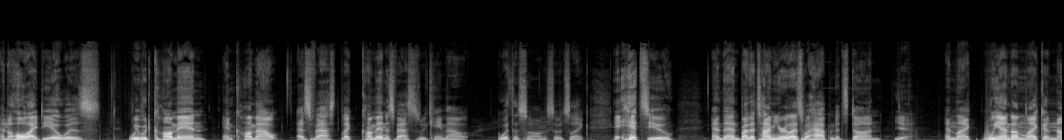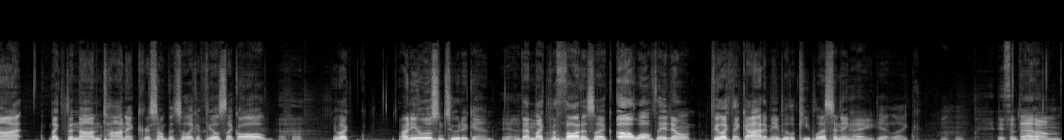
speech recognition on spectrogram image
And the whole idea was we would come in and come out as fast, like come in as fast as we came out with a song. Mm-hmm. So it's like it hits you, and then by the time you realize what happened, it's done. yeah. And like we end on like a not like the non-tonic or something. So like it feels like all Uh-huh. you're like, I need to listen to it again. Yeah. And then like the Mhm. thought is like, oh well, if they don't feel like they got it, maybe they'll keep listening Hey. and you get like Isn't you that know. um?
